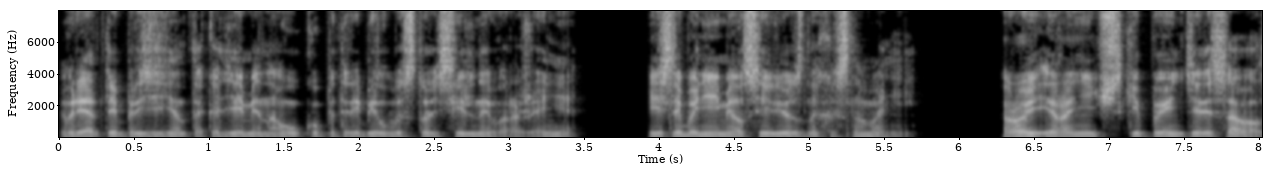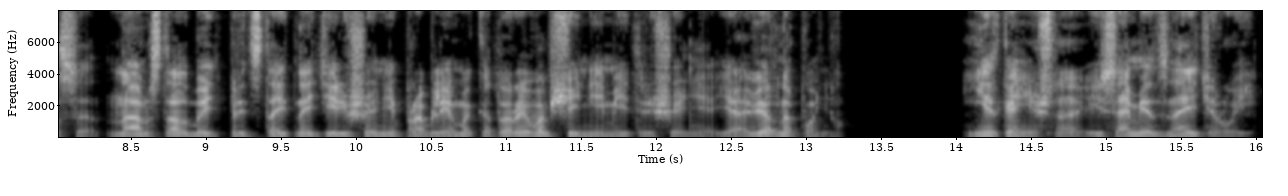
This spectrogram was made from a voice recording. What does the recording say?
Вряд ли президент Академии наук употребил бы столь сильное выражение, если бы не имел серьезных оснований. Рой иронически поинтересовался. Нам, стал быть, предстоит найти решение проблемы, которая вообще не имеет решения. Я верно понял? Нет, конечно, и сами это знаете, Рой.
